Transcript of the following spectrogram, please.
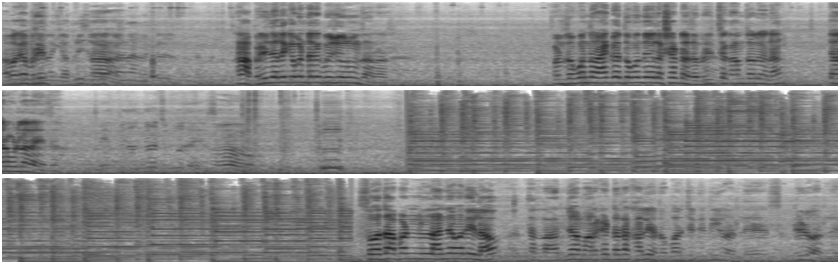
हा बघा ब्रिज हा. हा ब्रिज झालं की आपण डायरेक्ट ब्रिजवरून जाणार. पण जोपर्यंत नाही करत तोपर्यंत हे लक्षात ठेवायचं ब्रिजचं काम चालू आहे ना त्या रोडला जायचं. हो. सो आता आपण लांजामध्ये लाव. तर लांजा मार्केट आता खाली आहे. दुपारचे किती वाजले? दीड वाजले.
